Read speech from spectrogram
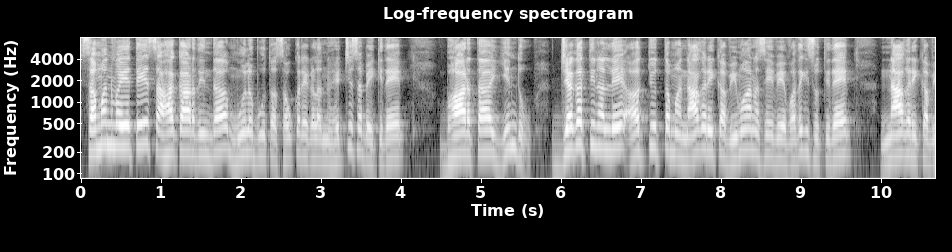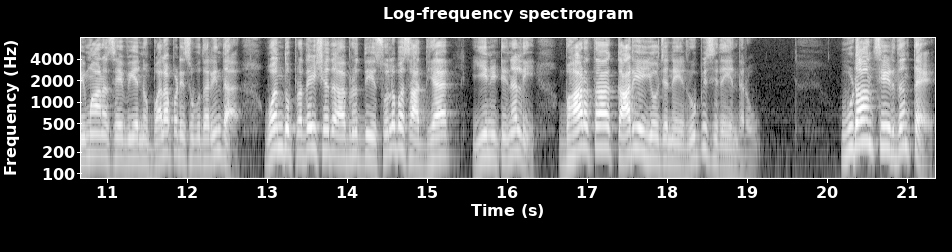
ಸಮನ್ವಯತೆ, ಸಹಕಾರದಿಂದ ಮೂಲಭೂತ ಸೌಕರ್ಯಗಳನ್ನು ಹೆಚ್ಚಿಸಬೇಕಿದೆ. ಭಾರತ ಇಂದು ಜಗತ್ತಿನಲ್ಲೇ ಅತ್ಯುತ್ತಮ ನಾಗರಿಕ ವಿಮಾನ ಸೇವೆ ಒದಗಿಸುತ್ತಿದೆ. ನಾಗರಿಕ ವಿಮಾನ ಸೇವೆಯನ್ನು ಬಲಪಡಿಸುವುದರಿಂದ ಒಂದು ಪ್ರದೇಶದ ಅಭಿವೃದ್ಧಿ ಸುಲಭ ಸಾಧ್ಯ. ಈ ನಿಟ್ಟಿನಲ್ಲಿ ಭಾರತ ಕಾರ್ಯಯೋಜನೆ ರೂಪಿಸಿದೆ ಎಂದರು. ಉಡಾನ್ ಸೇರಿದಂತೆ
